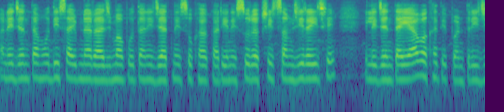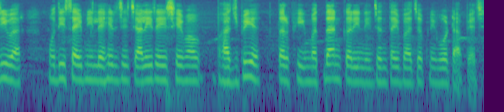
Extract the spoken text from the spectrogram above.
અને જનતા મોદી સાહેબના રાજમાં પોતાની જાતને સુખાકારી અને સુરક્ષિત સમજી રહી છે. એટલે જનતાએ આ વખતે પણ ત્રીજી વાર મોદી સાહેબની લહેર જે ચાલી રહી છે એમાં ભાજપી તરફી મતદાન કરીને જનતાએ ભાજપને વોટ આપ્યા છે.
